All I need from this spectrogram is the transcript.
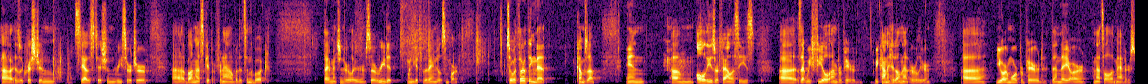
uh, is a Christian statistician, researcher, uh, but I'm going to skip it for now, but it's in the book that I mentioned earlier. So read it when you get to the evangelism part. So, a third thing that comes up, and um, all these are fallacies, uh, is that we feel unprepared. We kind of hit on that earlier. Uh, you are more prepared than they are, and that's all that matters.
